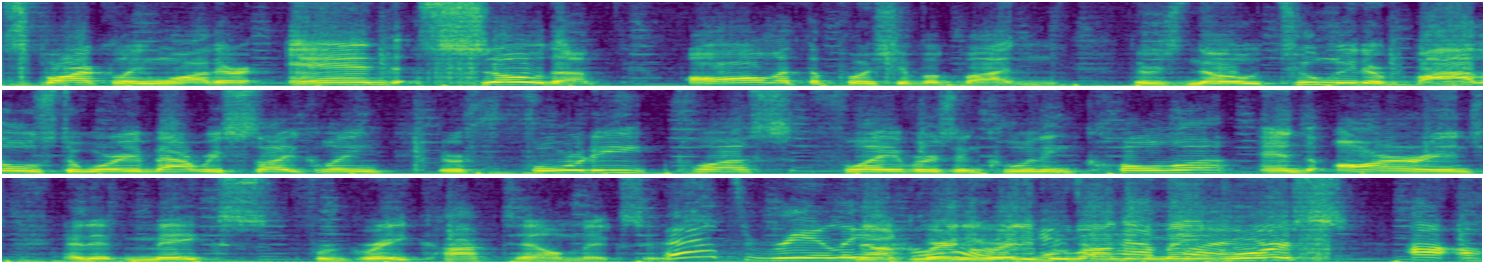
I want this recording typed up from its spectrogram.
sparkling water and soda, all at the push of a button. There's no two liter bottles to worry about recycling. There's 40 plus flavors, including cola and orange, and it makes for great cocktail mixers. That's really now, cool. Brandy, you ready to move on to the main fun. course? Uh,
